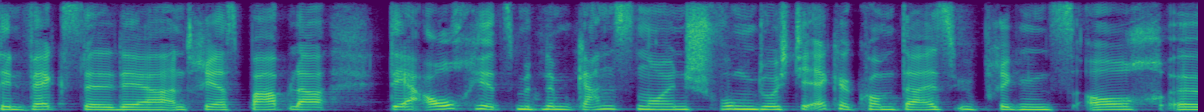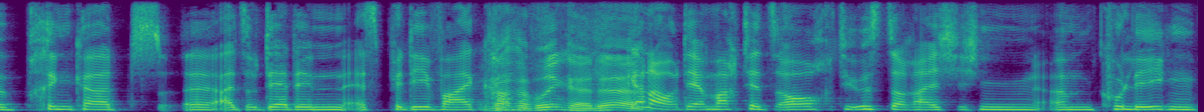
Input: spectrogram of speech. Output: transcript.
den Wechsel der Andreas Babler, der auch jetzt mit einem ganz neuen Schwung durch die Ecke kommt. Da ist übrigens auch äh, Brinkert, äh, also der den SPD-Wahlkampf. Brinkert, ja. Genau, der macht jetzt auch die österreichischen ähm, Kollegen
